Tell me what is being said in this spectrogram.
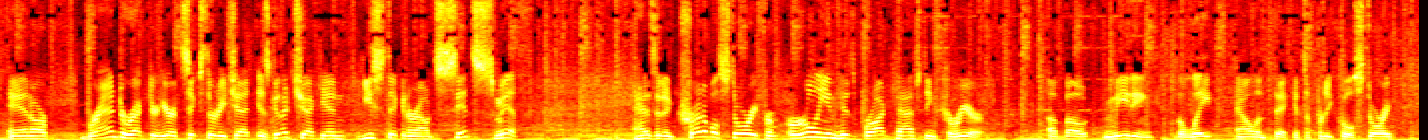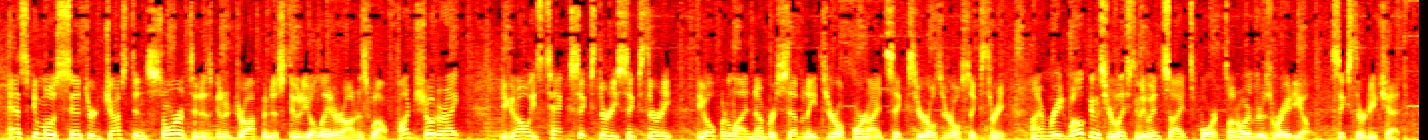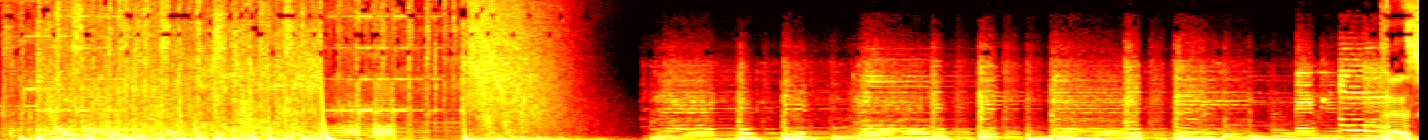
And our brand director here at 6:30 CHED is going to check in. He's sticking around. Sid Smith has an incredible story from early in his broadcasting career about meeting the late Alan Thicke. It's a pretty cool story. Eskimos center Justin Sorensen is going to drop into studio later on as well. Fun show tonight. You can always text 630 630. The open line number 780 496 0063. I'm Reed Wilkins. You're listening to Inside Sports on Oilers Radio, 630 CHED.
